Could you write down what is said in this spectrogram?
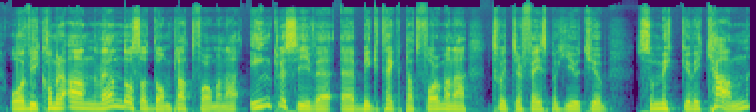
Och Vi kommer använda oss av de plattformarna, inklusive eh, big tech-plattformarna, Twitter, Facebook, YouTube, så mycket vi kan,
